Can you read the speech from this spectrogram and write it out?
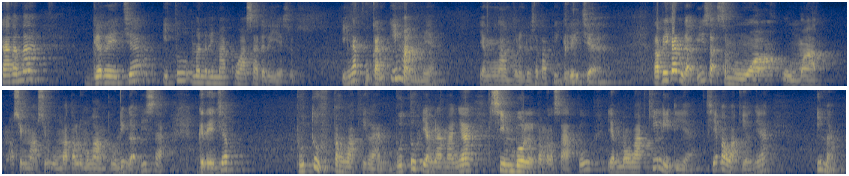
Karena gereja itu menerima kuasa dari Yesus. Ingat bukan imam ya yang mengampuni dosa tapi gereja. Gereja. Tapi kan nggak bisa semua umat masing-masing umat lalu mengampuni nggak bisa. Gereja butuh perwakilan, butuh yang namanya simbol pemersatu yang mewakili dia. Siapa wakilnya? Imam.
